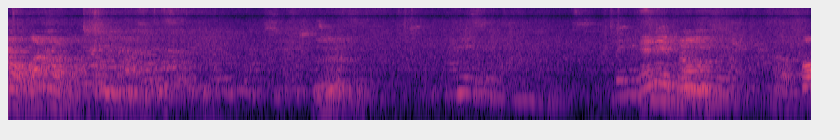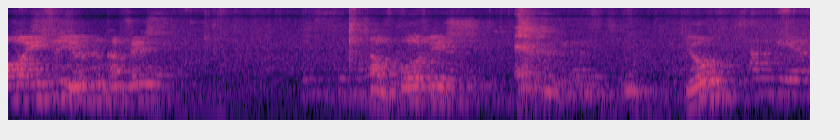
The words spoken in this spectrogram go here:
Oh, one more. Hmm? Any from uh, former Eastern European countries? Some Polish? you? Hungarian.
